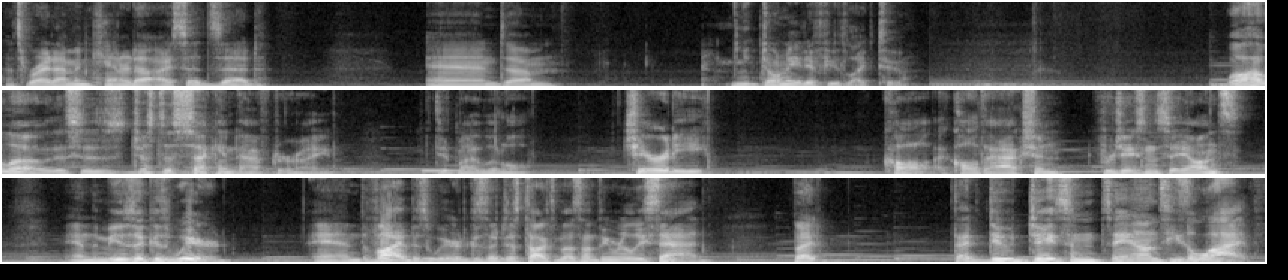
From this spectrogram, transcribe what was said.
That's right, I'm in Canada. I said Zed and um, you donate if you'd like to. Well, hello. This is just a second after I did my little charity call call to action for Jason Seance, and the music is weird, and the vibe is weird because I just talked about something really sad. But that dude Jason Seance, he's alive,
